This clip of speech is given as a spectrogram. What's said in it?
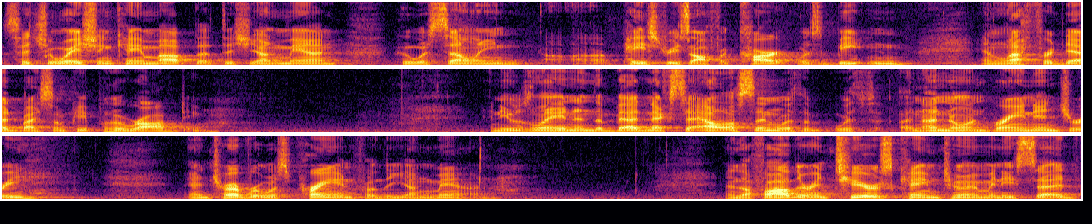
situation came up that this young man who was selling uh, pastries off a cart was beaten and left for dead by some people who robbed him. And he was laying in the bed next to Allison with, a, with an unknown brain injury. And Trevor was praying for the young man. And the father, in tears, came to him and he said,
